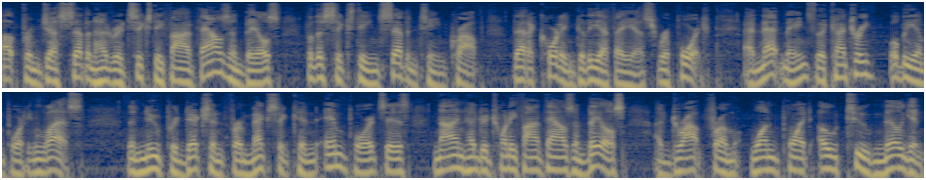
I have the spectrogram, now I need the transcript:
up from just 765,000 bales for the 16-17 crop. That according to the FAS report. And that means the country will be importing less. The new prediction for Mexican imports is 925,000 bales, a drop from 1.02 million.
